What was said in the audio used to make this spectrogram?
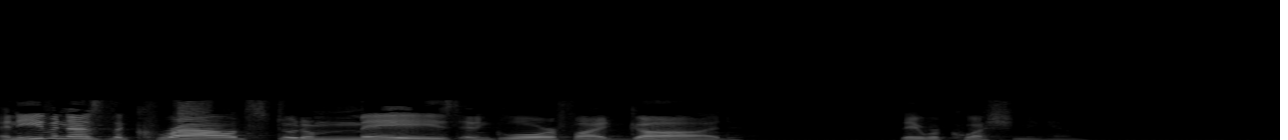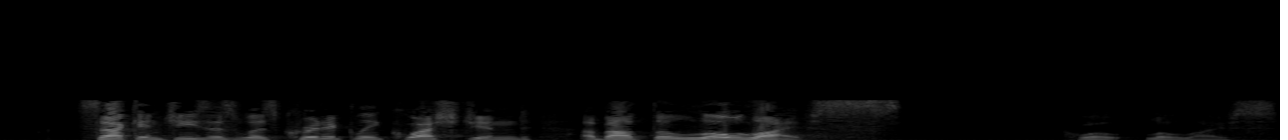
And even as the crowd stood amazed and glorified God, they were questioning him. Second, Jesus was critically questioned about the lowlifes, quote, lowlifes,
